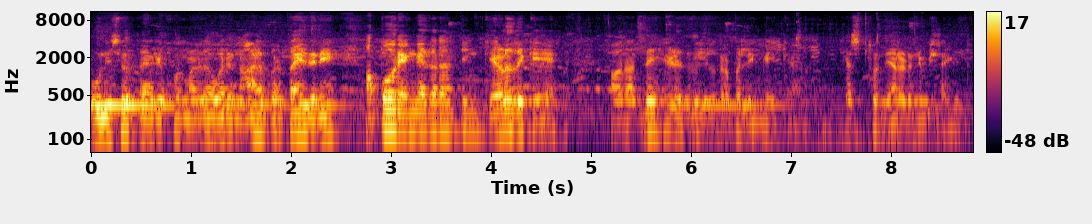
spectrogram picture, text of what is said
ಭುವನೇಶ್ವರ್ ತಯಾರಿ ಫೋನ್ ಮಾಡಿದೆ. ಅವರೇ ನಾಳೆ ಬರ್ತಾ ಇದ್ದೀನಿ. ಅಪ್ಪ ಅವ್ರು ಹೆಂಗಿದಾರೆ ಅಂತ ಹಿಂಗೆ ಕೇಳೋದಕ್ಕೆ ಅವ್ರು ಅದನ್ನೇ ಹೇಳಿದ್ರು ಇಲ್ರಪ್ಪ ಲಿಂಗೈಕ್ಯ ಜಸ್ಟ್ ಒಂದು ಎರಡು ನಿಮಿಷ ಆಗಿತ್ತು.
